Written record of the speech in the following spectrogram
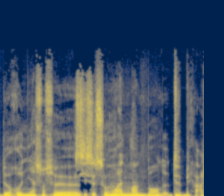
envie de revenir sur ce, Si ce soir. one man band de Berlin.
